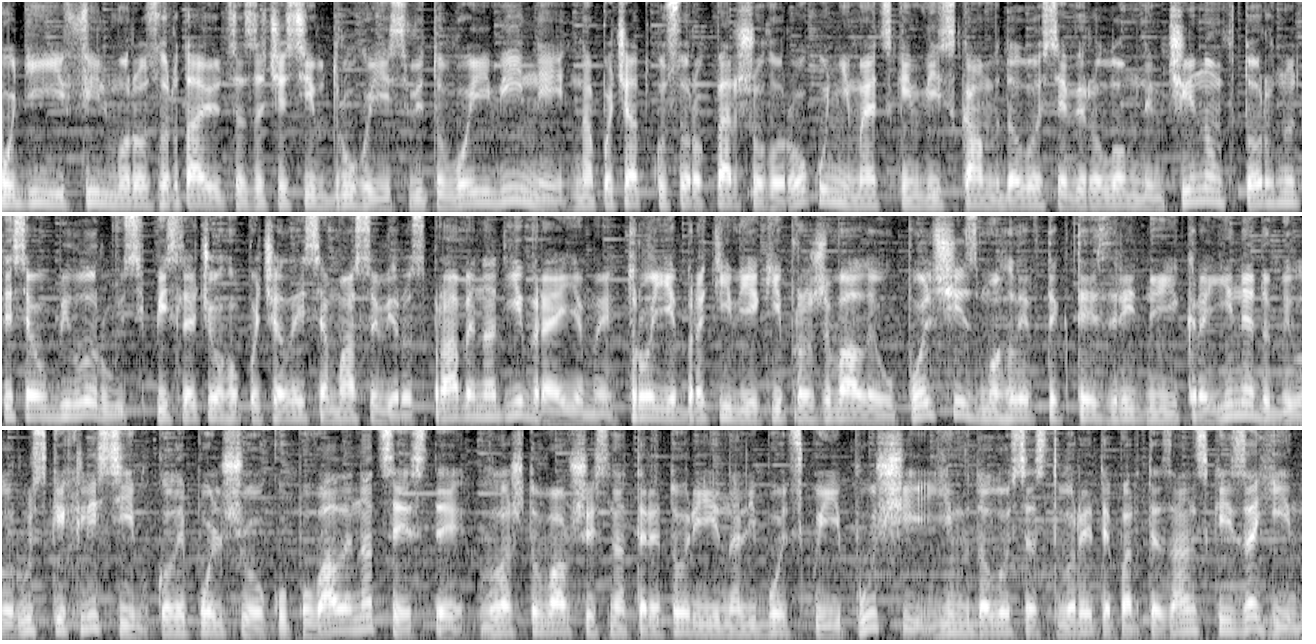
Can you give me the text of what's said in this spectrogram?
Події фільму розгортаються за часів Другої світової війни. На початку 41-го року німецьким військам вдалося віроломним чином вторгнутися в Білорусь, після чого почалися масові розправи над євреями. Троє братів, які проживали у Польщі, змогли втекти з рідної країни до білоруських лісів, коли Польщу окупували нацисти. Влаштувавшись на території Налібоцької пущі, їм вдалося створити партизанський загін,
